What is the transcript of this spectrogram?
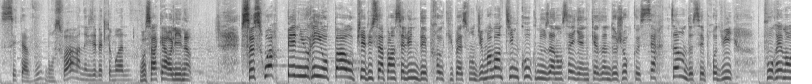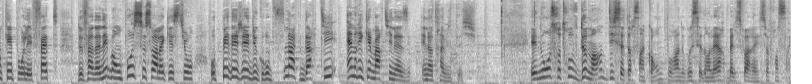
C'est à vous. Bonsoir Anne-Elisabeth Lemoine. Bonsoir Caroline. Ce soir, pénurie au pas au pied du sapin, c'est l'une des préoccupations du moment. Tim Cook nous annonçait il y a une quinzaine de jours que certains de ces produits pourraient manquer pour les fêtes de fin d'année. Ben, on pose ce soir la question au PDG du groupe Fnac Darty, Enrique Martinez, est notre invité. Et nous, on se retrouve demain, 17h50, pour un nouveau C'est dans l'air. Belle soirée sur France 5.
